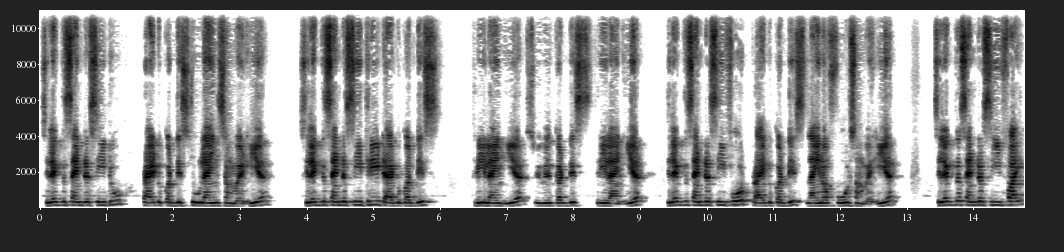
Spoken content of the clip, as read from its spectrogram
Select the center C2, try to cut this two lines somewhere here. Select the center C3, try to cut this three line here. So we will cut this three line here. Select the center C4, try to cut this line of 4 somewhere here. Select the center C5,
